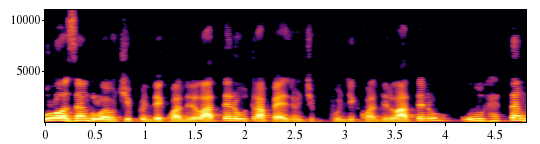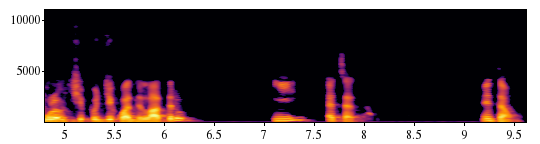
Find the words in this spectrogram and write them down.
O losango é um tipo de quadrilátero, o trapézio é um tipo de quadrilátero, o retângulo é um tipo de quadrilátero e etc. Então,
